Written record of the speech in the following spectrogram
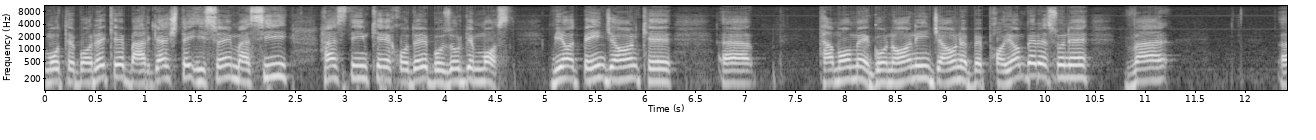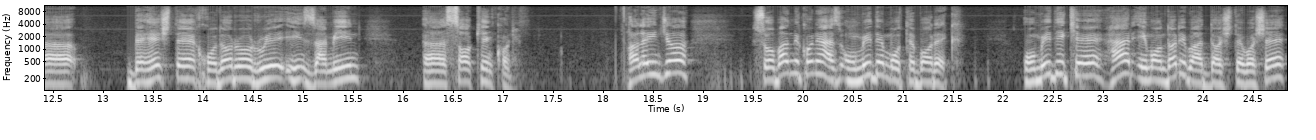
متبارک برگشت عیسی مسیح هستیم که خدای بزرگ ماست. میاد به این جهان که تمام گناهان این جهان به پایان برسونه و بهشت خدا رو روی این زمین ساکن کنه حالا اینجا صحبت می‌کنه از امید متبارک. امیدی که هر ایمانداری باید داشته باشه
